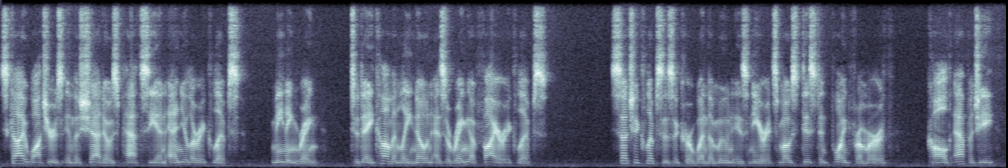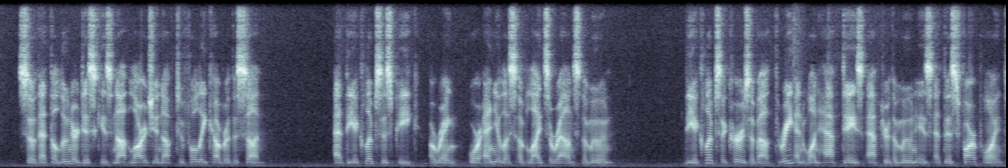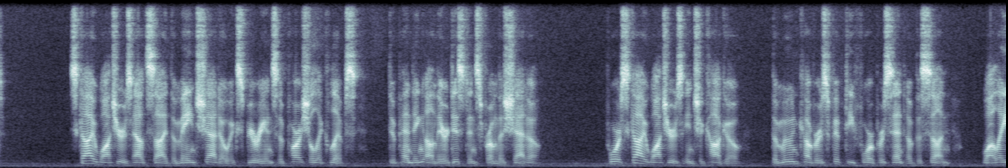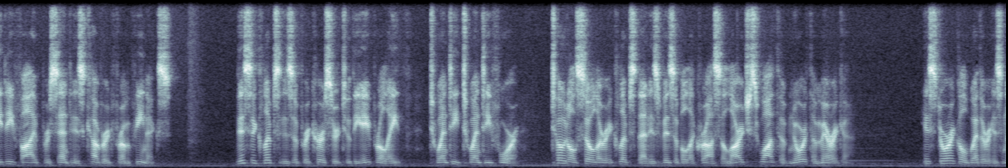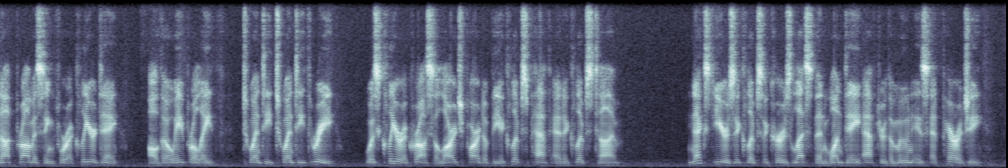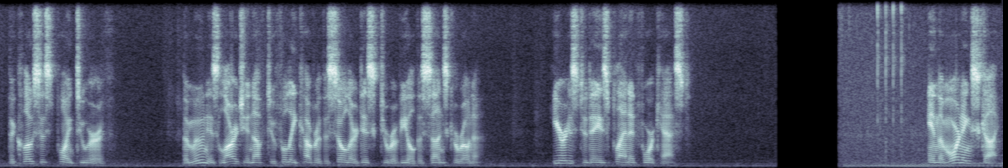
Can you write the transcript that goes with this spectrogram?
Sky watchers in the shadow's path see an annular eclipse, meaning ring, today commonly known as a ring of fire eclipse. Such eclipses occur when the moon is near its most distant point from Earth, called apogee, so that the lunar disk is not large enough to fully cover the sun. At the eclipse's peak, a ring, or annulus of light surrounds the moon. The eclipse occurs about three and one half days after the moon is at this far point. Sky watchers outside the main shadow experience a partial eclipse, depending on their distance from the shadow. For sky watchers in Chicago, the moon covers 54% of the sun, while 85% is covered from Phoenix. This eclipse is a precursor to the April 8, 2024, total solar eclipse that is visible across a large swath of North America. Historical weather is not promising for a clear day, although April 8, 2023, was clear across a large part of the eclipse path at eclipse time. Next year's eclipse occurs less than one day after the moon is at perigee, the closest point to Earth. The moon is large enough to fully cover the solar disk to reveal the sun's corona. Here is today's planet forecast. In the morning sky.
